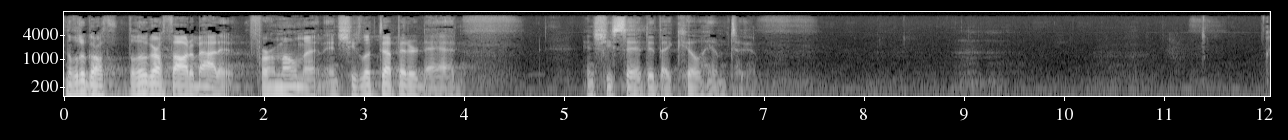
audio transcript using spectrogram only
The little girl, the little girl thought about it for a moment and she looked up at her dad and she said, Did they kill him too? It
